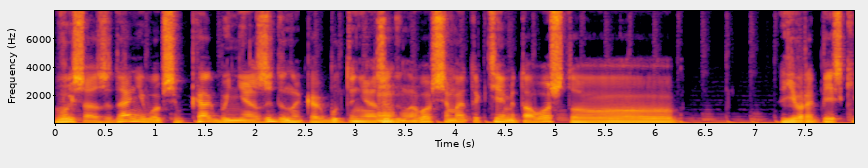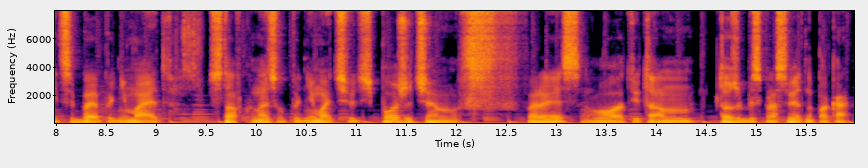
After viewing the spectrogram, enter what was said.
Выше ожиданий, в общем, как бы неожиданно, как будто неожиданно. Uh-huh. В общем, это к теме того, что европейский ЦБ поднимает ставку, начал поднимать чуть позже, чем ФРС, вот, и там тоже беспросветно пока.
